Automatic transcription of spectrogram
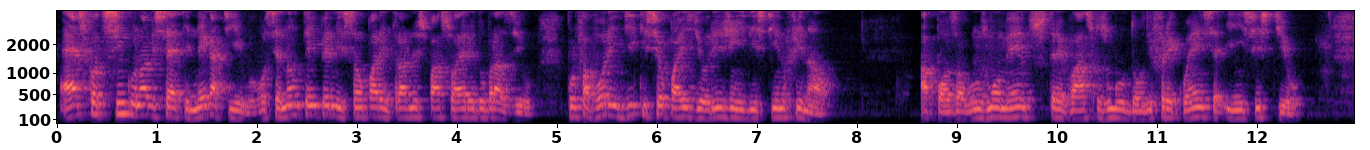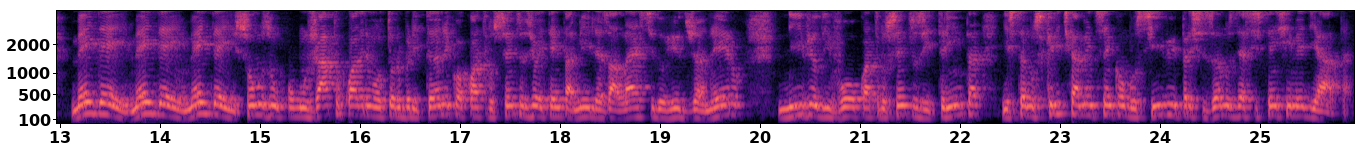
Ascot 597 negativo. Você não tem permissão para entrar no espaço aéreo do Brasil. Por favor, indique seu país de origem e destino final. Após alguns momentos, Trevascos mudou de frequência e insistiu. Mayday, Mayday, Mayday. Somos um, um, jato quadrimotor britânico a 480 milhas a leste do Rio de Janeiro, nível de voo 430 e estamos criticamente sem combustível e precisamos de assistência imediata.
